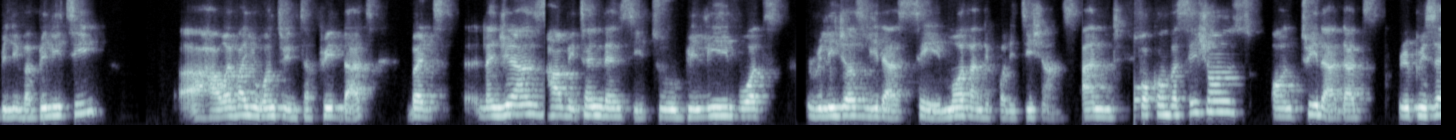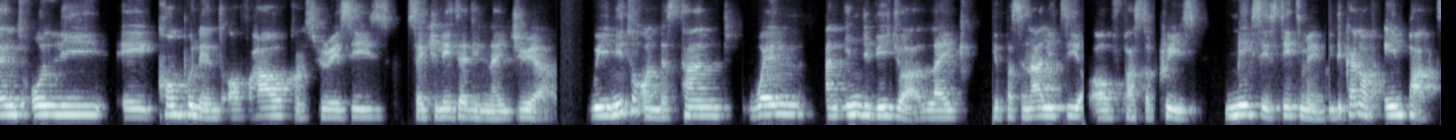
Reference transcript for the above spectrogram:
believability, uh, however you want to interpret that. But Nigerians have a tendency to believe what religious leaders say more than the politicians. And for conversations on Twitter that represent only a component of how conspiracies circulated in Nigeria, we need to understand when an individual like the personality of Pastor Chris makes a statement, the kind of impact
